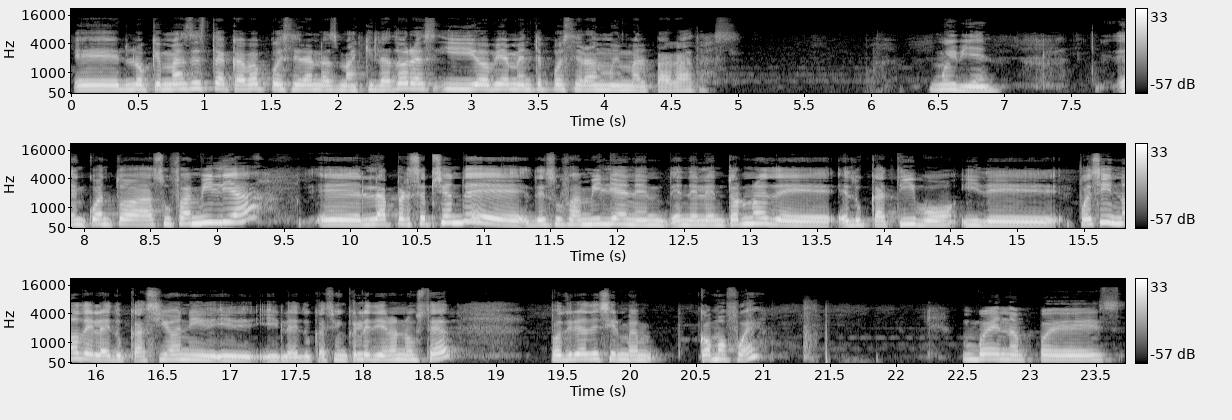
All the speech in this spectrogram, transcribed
Eh, lo que más destacaba pues eran las maquiladoras y obviamente pues eran muy mal pagadas. Muy bien. En cuanto a su familia, eh, la percepción de, de su familia en, en, el entorno de educativo y de, pues sí, ¿no? De la educación y, y, y la educación que le dieron a usted, ¿podría decirme cómo fue? Bueno, pues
